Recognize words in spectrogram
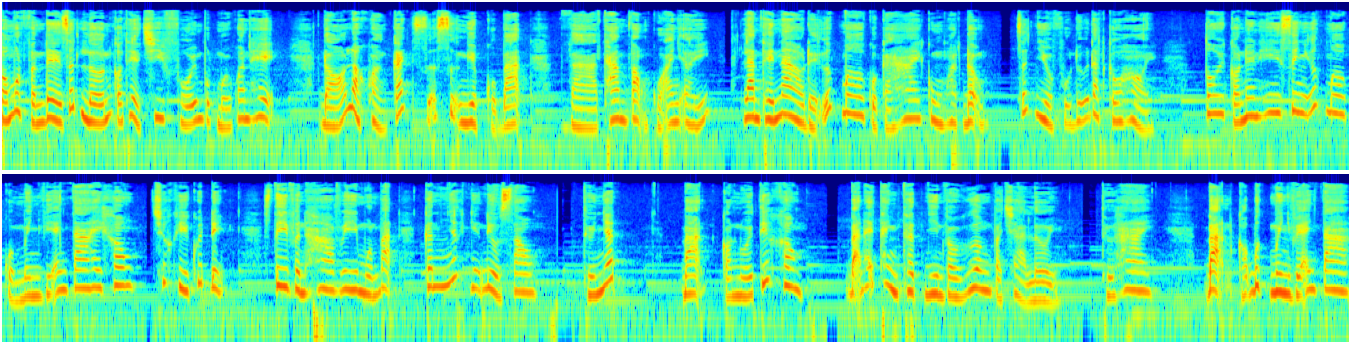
có một vấn đề rất lớn có thể chi phối một mối quan hệ. Đó là khoảng cách giữa sự nghiệp của bạn và tham vọng của anh ấy. Làm thế nào để ước mơ của cả hai cùng hoạt động? Rất nhiều phụ nữ đặt câu hỏi, tôi có nên hy sinh ước mơ của mình vì anh ta hay không? Trước khi quyết định, stephen harvey muốn bạn cân nhắc những điều sau. Thứ nhất, bạn có nuối tiếc không? Bạn hãy thành thật nhìn vào gương và trả lời. Thứ hai, bạn có bực mình với anh ta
